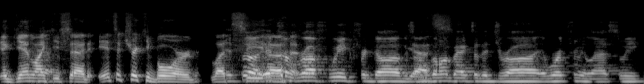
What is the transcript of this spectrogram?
again, like yeah. you said, it's a tricky board. Let's it's see. A, it's uh, a rough week for dogs. Yes. I'm going back to the draw. It worked for me last week.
